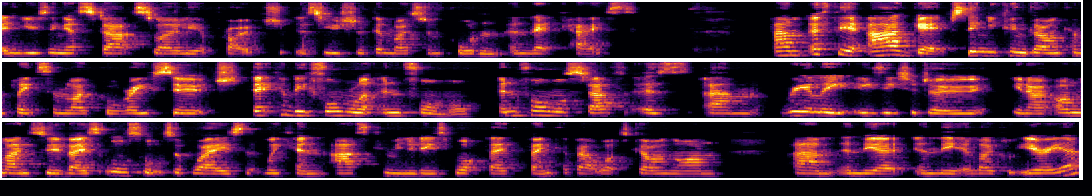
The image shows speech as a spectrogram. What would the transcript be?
and using a start slowly approach is usually the most important in that case. Um, if there are gaps, then you can go and complete some local research. That can be formal or informal. Informal stuff is um, really easy to do, you know, online surveys, all sorts of ways that we can ask communities what they think about what's going on um, in, their, in their local area.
